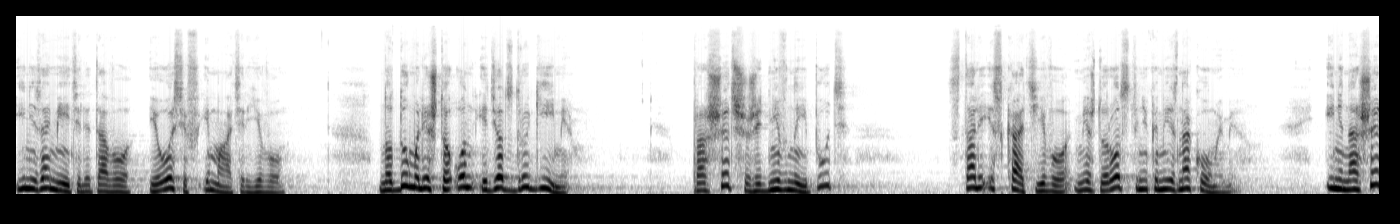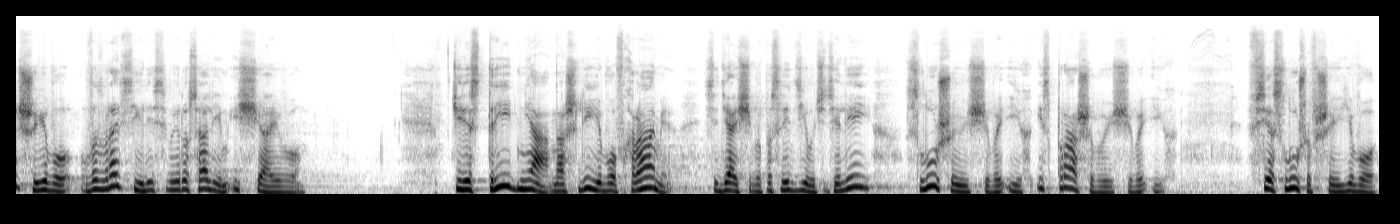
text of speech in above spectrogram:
и не заметили того Иосиф и матерь его, но думали, что он идет с другими. Прошедший же дневный путь, стали искать его между родственниками и знакомыми, и, не нашедшие его, возвратились в Иерусалим, ища его. Через три дня нашли его в храме, сидящего посреди учителей, слушающего их и спрашивающего их. Все слушавшие его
